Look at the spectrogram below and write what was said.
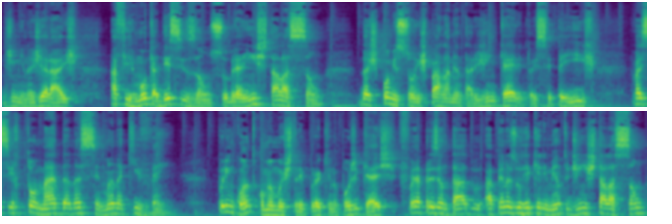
de Minas Gerais, afirmou que a decisão sobre a instalação das comissões parlamentares de inquérito, as CPIs, vai ser tomada na semana que vem. Por enquanto, como eu mostrei por aqui no podcast, foi apresentado apenas o requerimento de instalação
